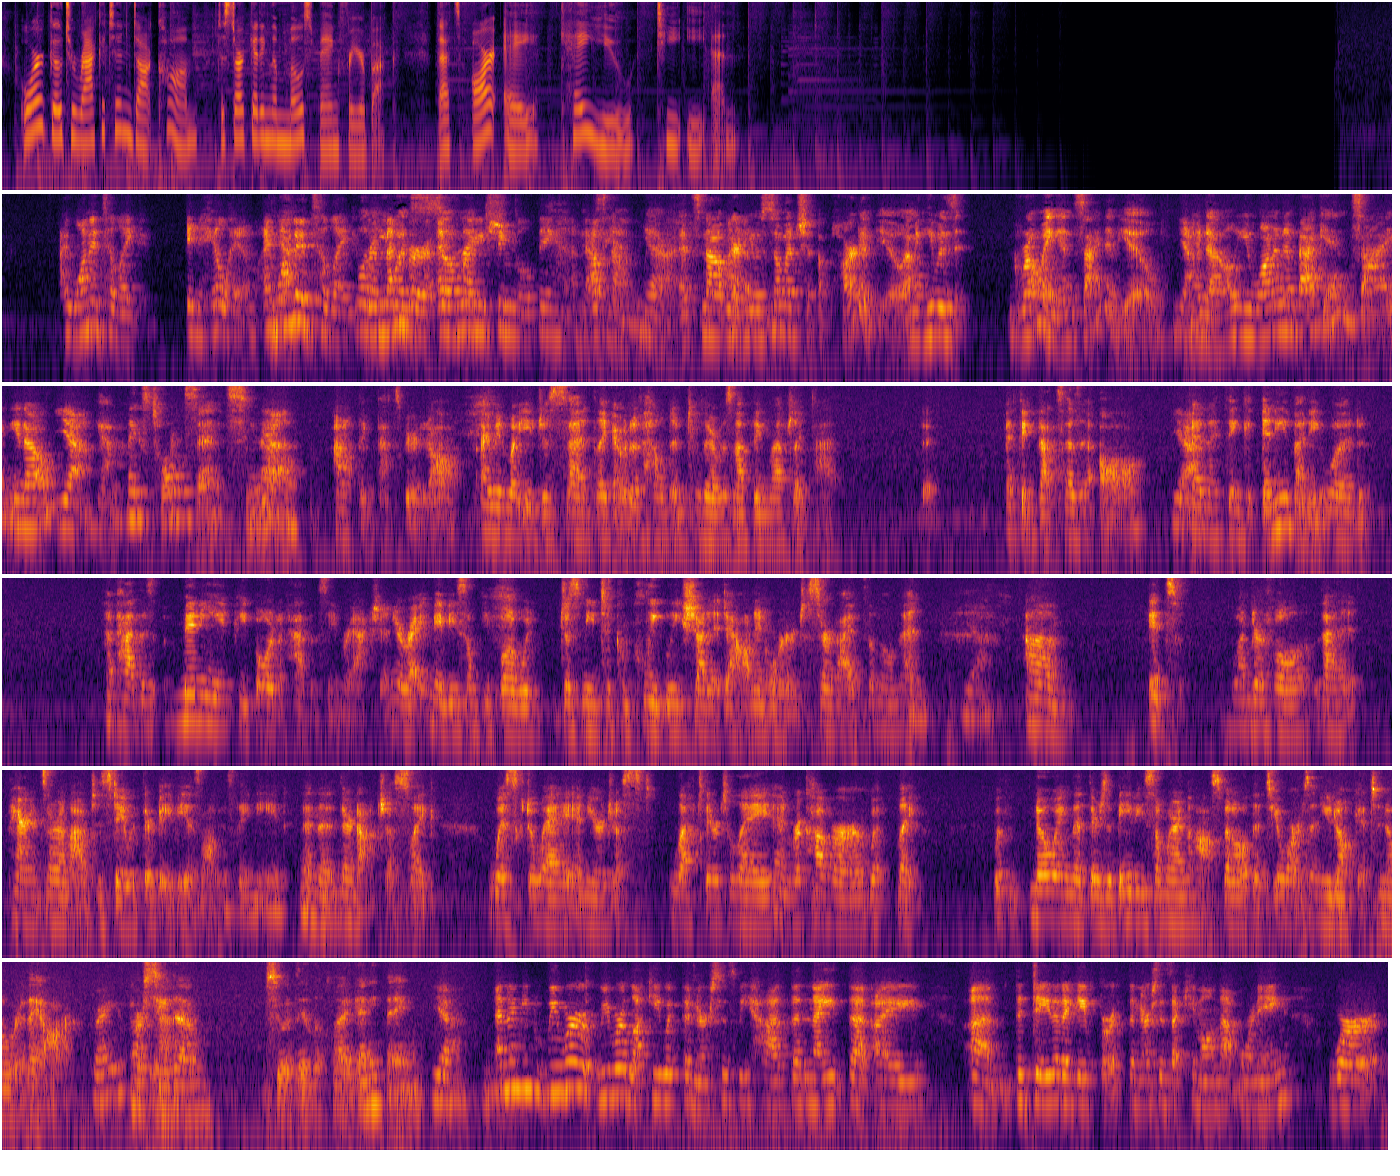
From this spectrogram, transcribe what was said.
Or go to Rakuten.com to start getting the most bang for your buck. That's R A K U T E N. I wanted to like inhale him. I Yeah. wanted to like Well, remember so every much- single thing about him. Yeah, it's not weird. He was so much a part of you. I mean, he was growing inside of you. Yeah. You know, you wanted him back inside, you know? Yeah. Yeah. Makes total sense, you know? Yeah. I don't think that's weird at all. I mean, what you just said, like, I would have held him till there was nothing left like that. I think that says it all. Yeah. And I think anybody would have had this, many people would have had the same reaction. You're right. Maybe some people would just need to completely shut it down in order to survive the moment. Yeah. Um, it's wonderful that parents are allowed to stay with their baby as long as they need and that they're not just like whisked away and you're just left there to lay and recover with like with knowing that there's a baby somewhere in the hospital that's yours and you don't get to know where they are. Right. Or see Yeah. them, see what they look like, anything. Yeah. And I mean, we were we were lucky with the nurses we had the night that I um, the day that I gave birth, the nurses that came on that morning were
